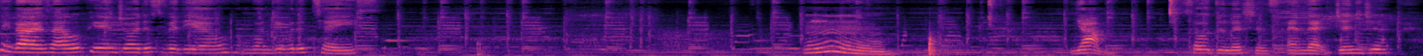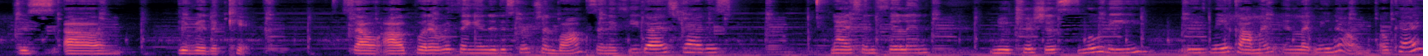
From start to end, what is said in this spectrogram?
Okay guys, I hope you enjoyed this video. I'm to give it a taste. Mmm. Yum. So delicious. And that ginger just uh, give it a kick. So I'll put everything in the description box. And if you guys try this nice and filling, nutritious smoothie, leave me a comment and let me know. Okay?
